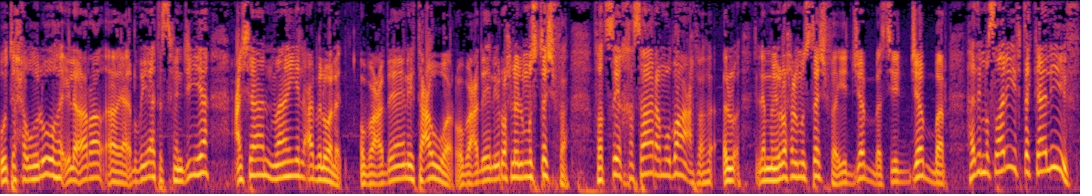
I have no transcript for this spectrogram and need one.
وتحولوها إلى أرضيات إسفنجية عشان ما يلعب الولد. وبعدين يتعور وبعدين يروح للمستشفى. فتصير خسارة مضاعفة. لما يروح المستشفى يتجبس يتجبر. هذه مصاريف تكاليف.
